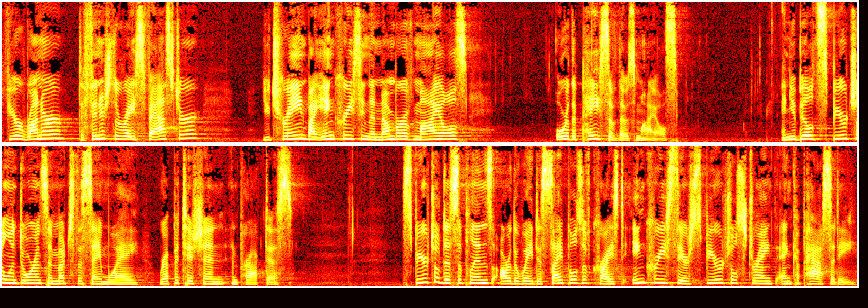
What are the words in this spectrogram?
If you're a runner, to finish the race faster, you train by increasing the number of miles or the pace of those miles. And you build spiritual endurance in much the same way repetition and practice. Spiritual disciplines are the way disciples of Christ increase their spiritual strength and capacity.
